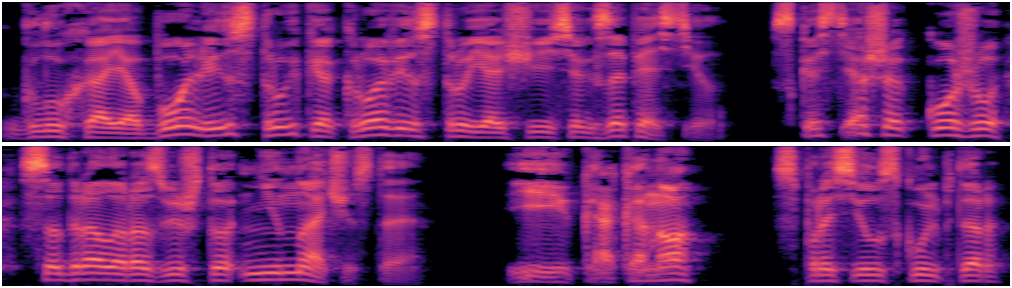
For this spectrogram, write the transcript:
Глухая боль и струйка крови, струящаяся к запястью. С костяшек кожу содрала разве что не начисто. «И как оно?» — спросил скульптор.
